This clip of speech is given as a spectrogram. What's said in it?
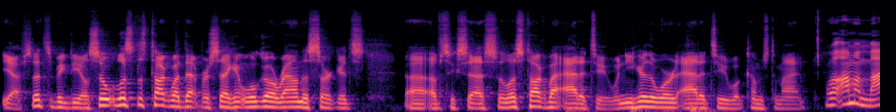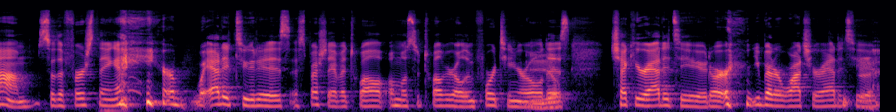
yeah, so that's a big deal. So let's let's talk about that for a second. We'll go around the circuits. Uh, of success. So let's talk about attitude. When you hear the word attitude, what comes to mind? Well, I'm a mom, so the first thing I hear attitude is, especially I have a 12, almost a 12 year old and 14 year old, Yep. is check your attitude or you better watch your attitude.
